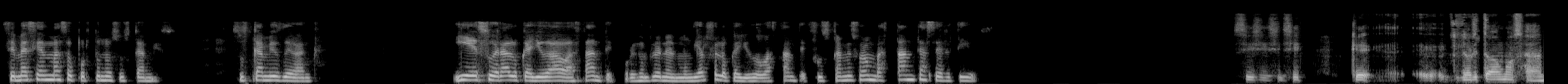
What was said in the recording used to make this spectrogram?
se me hacían más oportunos sus cambios, sus cambios de banca. Y eso era lo que ayudaba bastante. Por ejemplo, en el Mundial fue lo que ayudó bastante. Sus cambios fueron bastante asertivos. Sí, sí, sí, sí. Que, eh, ahorita vamos a,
